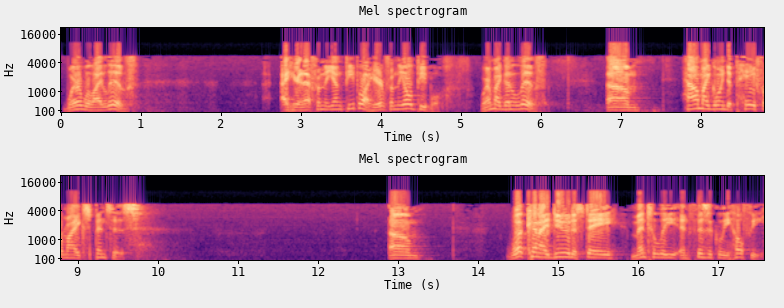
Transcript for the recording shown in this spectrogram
Where will I live? I hear that from the young people. I hear it from the old people. Where am I going to live? Um, how am I going to pay for my expenses? Um, what can I do to stay mentally and physically healthy?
